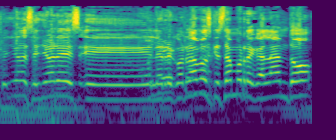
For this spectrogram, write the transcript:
Señoras señores, eh, les recordamos que estamos regalando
